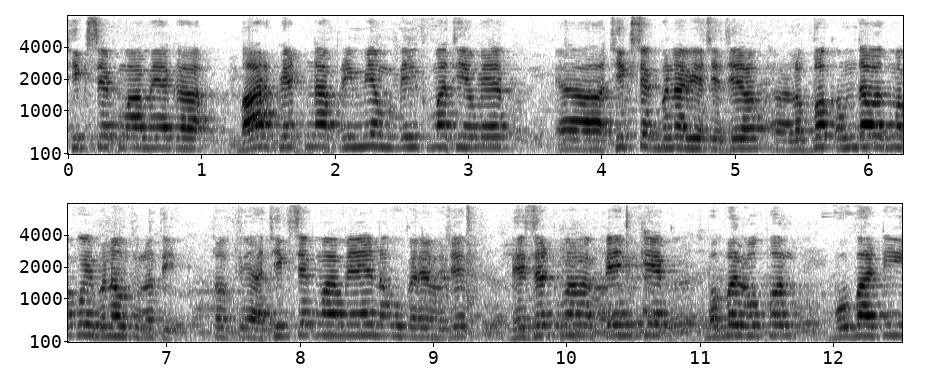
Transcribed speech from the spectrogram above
થિકસેકમાં અમે એક બાર ફેટના પ્રીમિયમ મિલ્કમાંથી અમે થિકસેક બનાવીએ છીએ. જે લગભગ અમદાવાદમાં કોઈ બનાવતું નથી. તો થિકસેકમાં અમે નવું કરેલું છે. ડેઝર્ટમાં pancake bubble waffle boba tea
